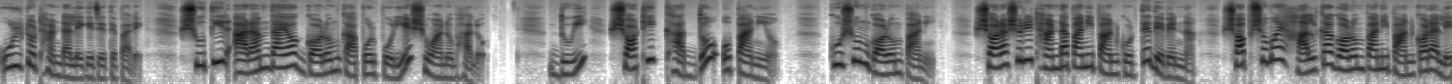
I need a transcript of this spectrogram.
উল্টো ঠান্ডা লেগে যেতে পারে। সুতির আরামদায়ক গরম কাপড় পরিয়ে শোয়ানো ভালো। দুই, সঠিক খাদ্য ও পানীয়। কুসুম গরম পানি। সরাসরি ঠান্ডা পানি পান করতে দেবেন না। সবসময় হালকা গরম পানি পান করালে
